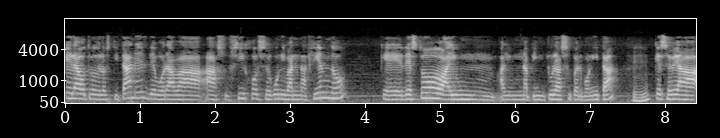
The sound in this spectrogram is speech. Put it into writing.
era otro de los titanes, devoraba a sus hijos según iban naciendo, que de esto hay, un, hay una pintura súper bonita, que se ve a,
